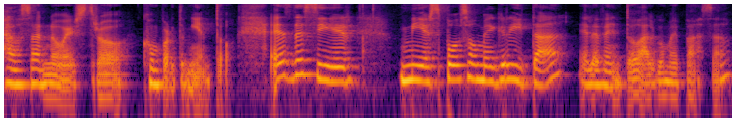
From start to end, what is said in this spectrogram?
causa nuestro comportamiento. Es decir, mi esposo me grita, el evento, algo me pasa,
